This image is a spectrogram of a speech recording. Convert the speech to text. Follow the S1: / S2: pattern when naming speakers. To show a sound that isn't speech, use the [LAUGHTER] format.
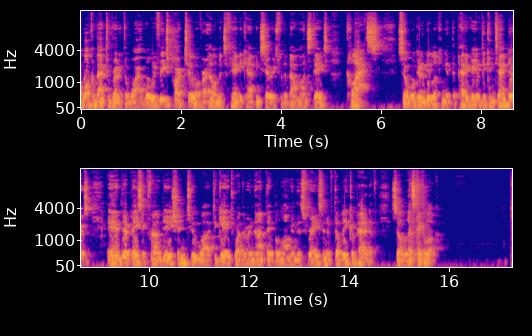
S1: Welcome back to at the Wire. Well, we've reached part two of our Elements of Handicapping series for the Belmont Stakes class. So, we're going to be looking at the pedigree of the contenders and their basic foundation to, uh, to gauge whether or not they belong in this race and if they'll be competitive. So, let's take a look.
